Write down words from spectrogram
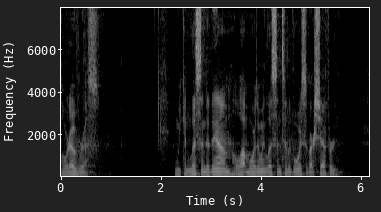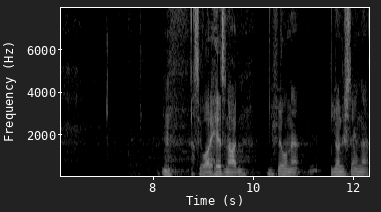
Lord over us. And we can listen to them a lot more than we listen to the voice of our shepherd. Mm, I see a lot of heads nodding. You feeling that? You understand that?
